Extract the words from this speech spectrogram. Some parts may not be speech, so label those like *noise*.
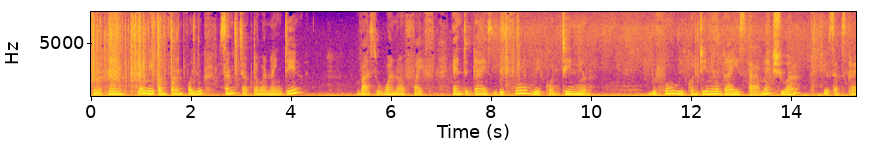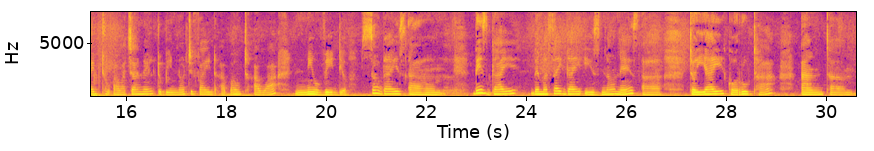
Mhm. let me confirm for you. Psalms chapter 119 verse 105 and guys before we continue before we continue guys uh, make sure you subscribe to our channel to be notified about our new video. So guys um this guy the Maasai guy is known as uh, Toyai Koruta and um,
